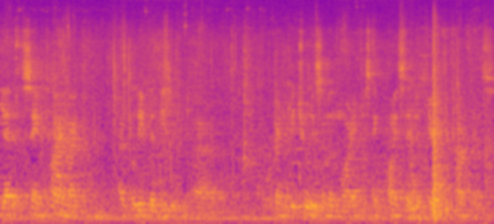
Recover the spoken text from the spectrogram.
yet at the same time, I, I believe that these are uh, going to be truly some of the more interesting points that you'll hear at the conference.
